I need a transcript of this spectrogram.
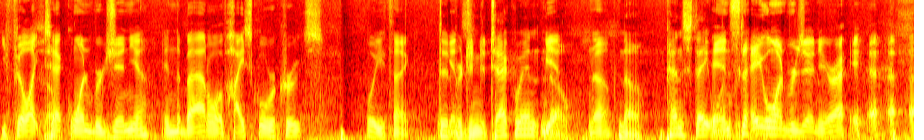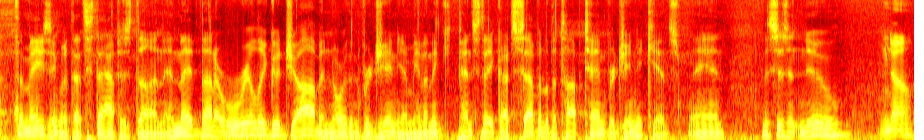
You feel like so. Tech won Virginia in the battle of high school recruits? What do you think? Did Against, Virginia Tech win? No, yeah. no, no. Penn State. Won. Penn won State Virginia. won Virginia, right? it's amazing what that staff has done, and they've done a really good job in Northern Virginia. I mean, I think Penn State got seven of the top ten Virginia kids, and this isn't new. No.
